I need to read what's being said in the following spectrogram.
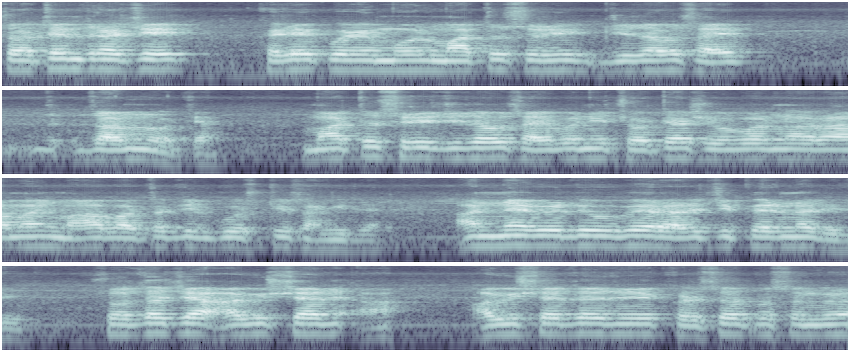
स्वातंत्र्याचे खरेखुरे मोल मातोश्री जिजाऊ साहेब जाणून होत्या. मातोश्री जिजाऊ साहेबांनी छोट्या शिवबांना रामायण महाभारतातील गोष्टी सांगितल्या. अन्याविरुद्ध उभे राहण्याची प्रेरणा दिली. स्वतःच्या आयुष्याने आयुष्याने खडसर प्रसंग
